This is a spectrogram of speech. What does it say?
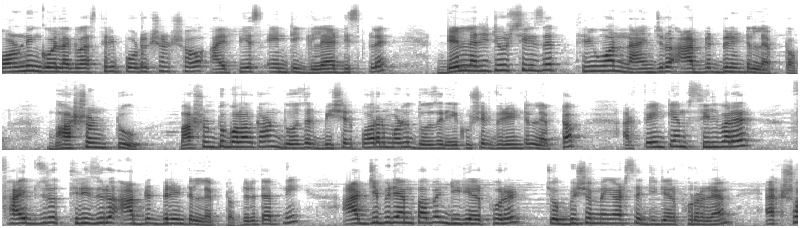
Corning Gorilla glass three protection সহ IPS anti glare display Dell Latitude সিরিজের three one nine zero update ভেরিয়েন্টের laptop version two version two বলার কারণ দু হাজার বিশের পরের মডেল দু হাজার একুশের ভেরিয়েন্টের ল্যাপটপ আর পেন্টিয়াম সিলভারের five zero three zero update ভেরিয়েন্টের ল্যাপটপ যেটাতে আপনি আট জিবি র্যাম পাবেন ডিডিআর ফোরের চব্বিশশো মেগাহার্সের ডিডিআর ফোরের র্যাম একশো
